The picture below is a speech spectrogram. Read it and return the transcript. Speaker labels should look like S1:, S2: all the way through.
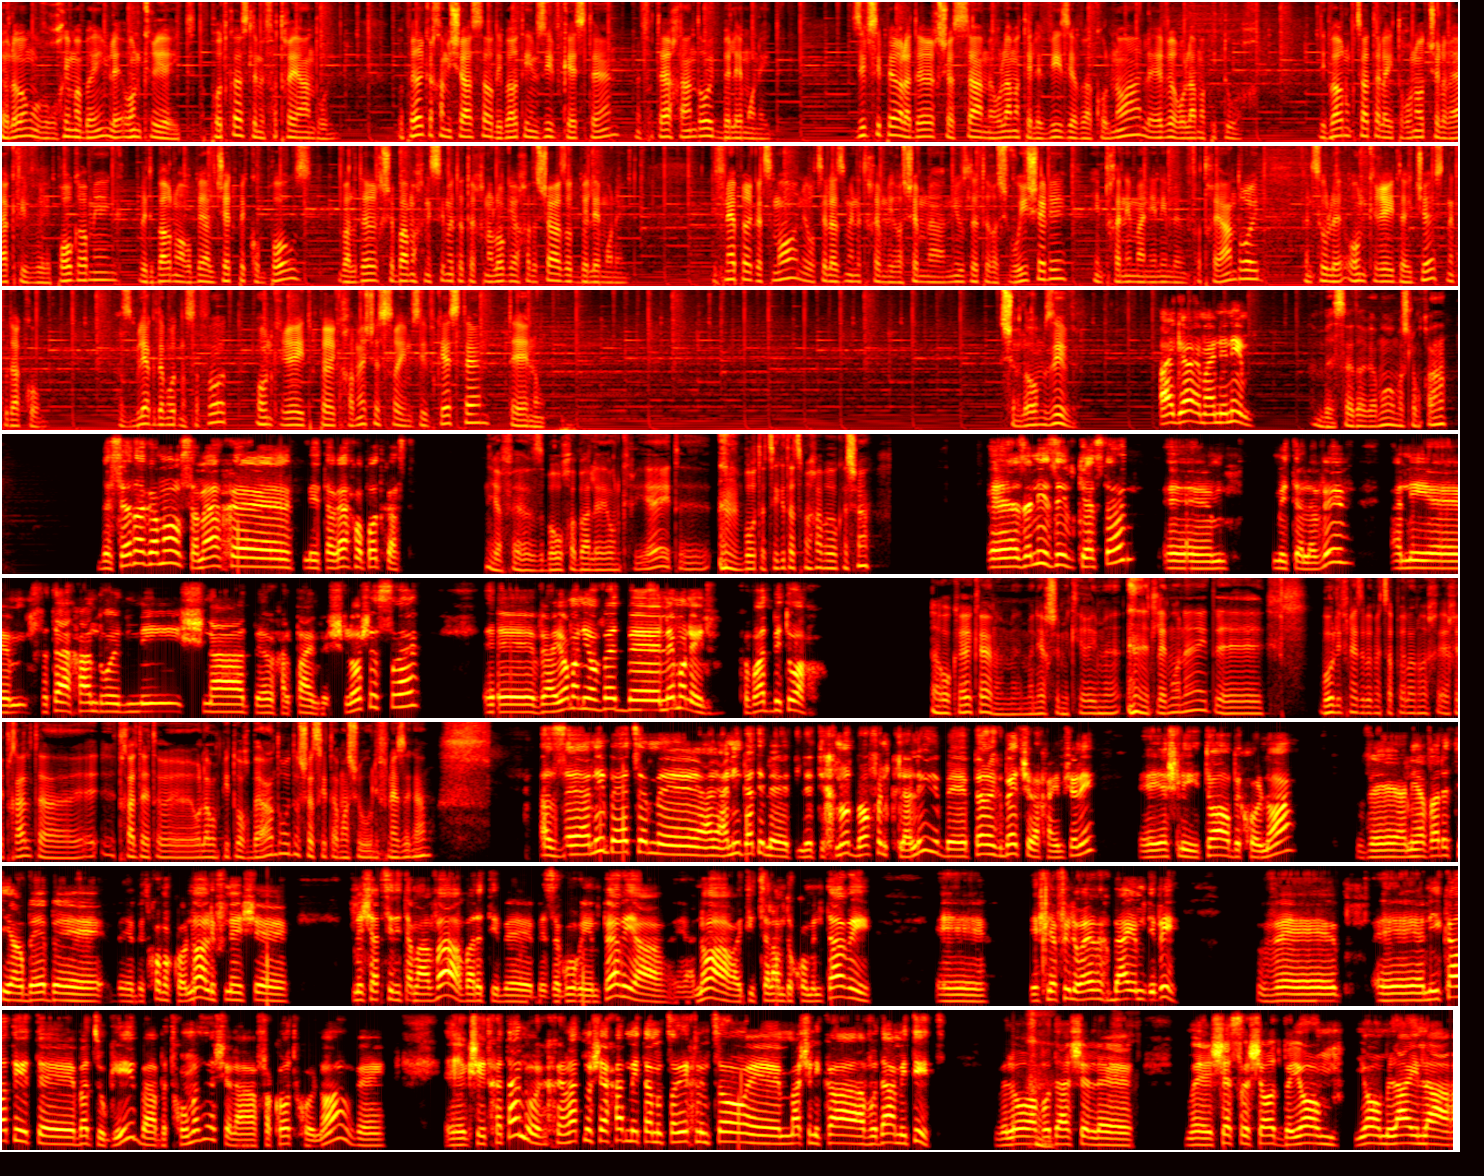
S1: שלום וברוכים הבאים ל-On Create, הפודקאסט למפתחי האנדרואיד. בפרק ה-15 דיברתי עם זיו קסטן, מפתח האנדרואיד ב Lemonade. זיו סיפר על הדרך שעשה מעולם הטלוויזיה והקולנוע לעבר עולם הפיתוח. דיברנו קצת על היתרונות של Reactive Programming, ודיברנו הרבה על Jetpack Compose, ועל הדרך שבה מכניסים את הטכנולוגיה החדשה הזאת ב Lemonade. לפני הפרק עצמו, אני רוצה להזמין אתכם להירשם לניוזלטר השבועי שלי, עם תכנים מעניינים במפתחי אנדרואיד, כנסו ל-oncreatedigest.com. אז בלי הקדמות נוספות, On Create פרק 15 עם זיו קסטן, תהנו. שלום זיו.
S2: היי גיא, מה העניינים?
S1: בסדר גמור, מה שלומך?
S2: בסדר גמור, שמח uh, להתארח בפודקאסט.
S1: יפה, אז ברוך הבא ל-On Create, uh, בואו תציג את עצמך בבקשה.
S2: Uh, אז אני זיו קסטן, uh, מתל אביב, אני uh, מפתח אנדרואיד משנת בערך 2013, uh, והיום אני עובד בלמונייד, חברת ביטוח.
S1: אוקיי, okay, כן, אני מניח שמכירים את למונייד. בואו לפני זה באמת ספר לנו איך, איך התחלת, התחלת את עולם הפיתוח באנדרואיד או שעשית משהו לפני זה גם?
S2: אז אני בעצם, אני, אני הגעתי לתכנות באופן כללי בפרק ב' של החיים שלי, יש לי תואר בקולנוע, ואני עבדתי הרבה ב, ב, בתחום הקולנוע לפני, ש, לפני שעשיתי את המעבר, עבדתי בזגורי אימפריה, הנוער, הייתי צלם דוקומנטרי, יש לי אפילו ערך ב-IMDb, ואני הכרתי את בת זוגי בתחום הזה של ההפקות קולנוע, וכשהתחתנו החלטנו שאחד מאיתנו צריך למצוא מה שנקרא עבודה אמיתית, ולא עבודה של 16 שעות ביום, יום, לילה,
